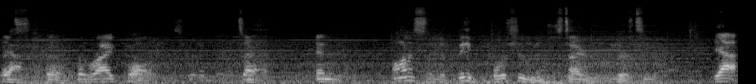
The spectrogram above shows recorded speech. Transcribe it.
That's the, the ride quality is really good. it's at. And honestly, a big portion of this tire here too. Yeah.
